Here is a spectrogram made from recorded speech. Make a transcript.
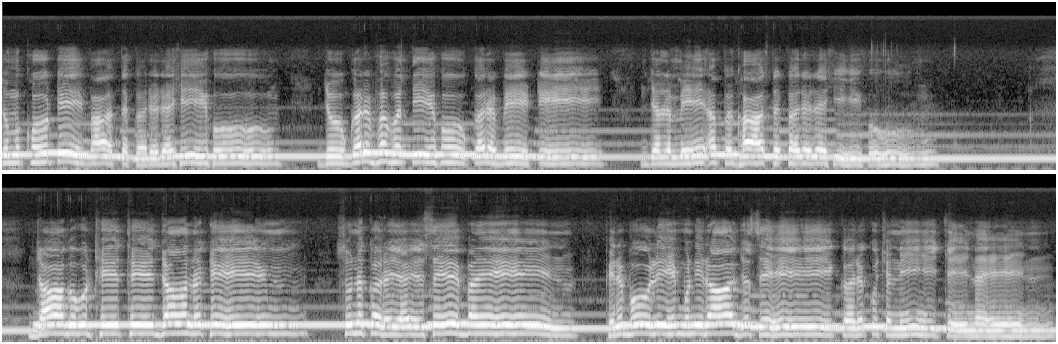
तुम खोटे बात कर रही हो, जो गर्भवती हो कर बेटे, जल में अपघात कर रही हो। जाग उठे थे जान के सुनकर ऐसे बैन फिर बोले मुनिराज से, कर कुछ नीचे नैन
